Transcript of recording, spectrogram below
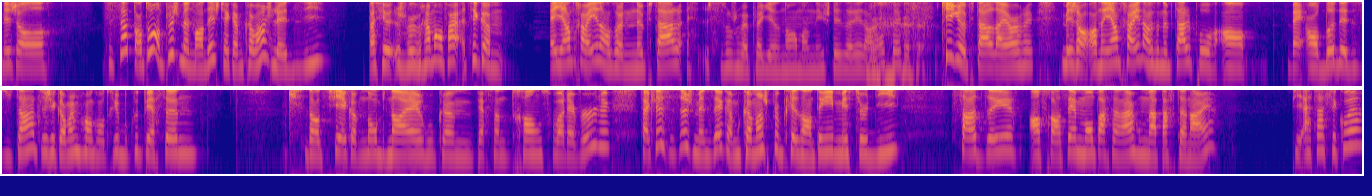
Mais genre, c'est ça. Tantôt, en plus, je me demandais, j'étais comme, comment je le dis? Parce que je veux vraiment faire, tu sais, comme, ayant travaillé dans un hôpital, c'est sûr, je vais plugger le nom à un moment donné, je suis désolée d'avance. ça. King Hôpital d'ailleurs. Mais genre, en ayant travaillé dans un hôpital pour en, ben, en bas de 18 ans, tu sais, j'ai quand même rencontré beaucoup de personnes qui s'identifiaient comme non-binaires ou comme personnes trans ou whatever. là. Fait que là, c'est ça, je me disais comme comment je peux présenter Mr. D sans dire en français mon partenaire ou ma partenaire? Puis attends, c'est quoi?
